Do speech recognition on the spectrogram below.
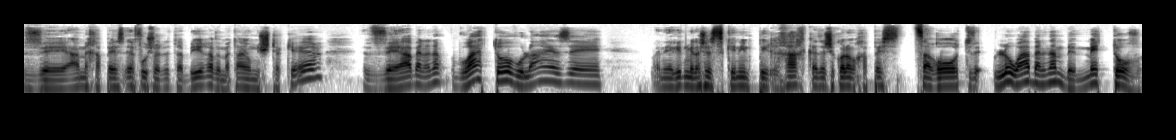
והיה מחפש איפה הוא שותה את הבירה ומתי הוא משתכר, והיה בן אדם, והוא היה טוב, הוא לא היה איזה, אני אגיד מילה של זקנים, פרחח כזה שכל היום מחפש צרות, ו... לא, הוא היה בן אדם באמת טוב.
